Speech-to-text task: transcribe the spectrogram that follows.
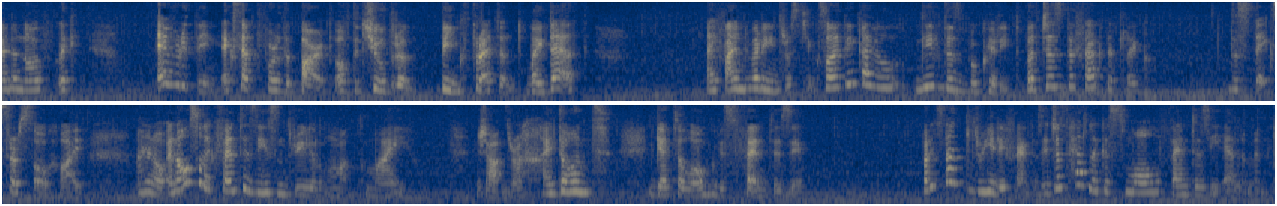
i don't know if like everything except for the part of the children being threatened by death I find very interesting. So I think I will give this book a read. But just the fact that like the stakes are so high. I don't know. And also like fantasy isn't really my genre. I don't get along with fantasy. but it's not really fantasy it just has like a small fantasy element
